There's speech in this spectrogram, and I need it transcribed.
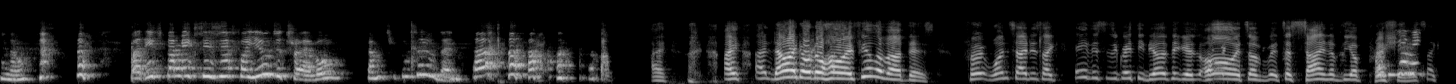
you know, but if that makes it easier for you to travel, come to Brazil then. I, I, I, now I don't know how I feel about this. For one side is like, hey, this is a great thing. The other thing is, oh, it's a it's a sign of the oppression. You need, like,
